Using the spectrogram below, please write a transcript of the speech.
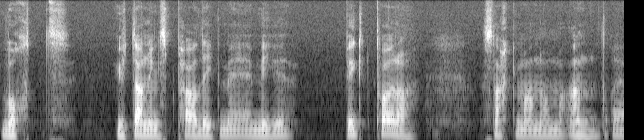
vårt utdanningsparadigme er mye bygd på. da. Snakker man om andre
